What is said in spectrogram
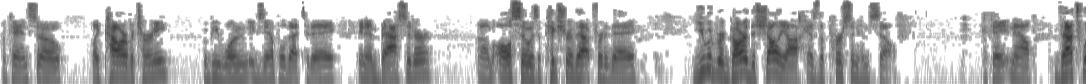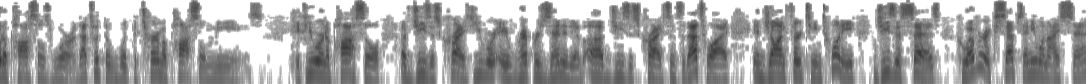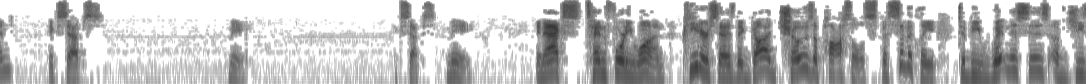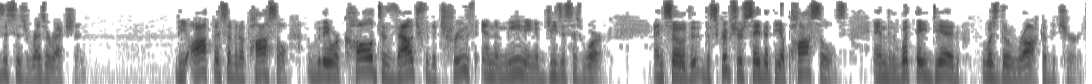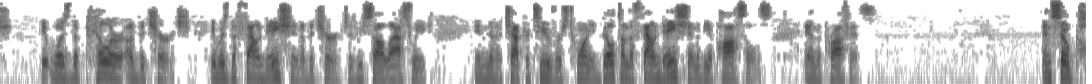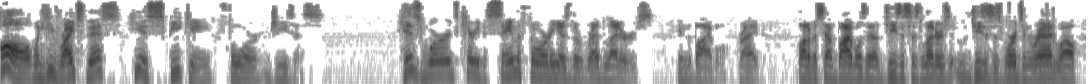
Okay, and so, like power of attorney would be one example of that today. An ambassador um, also is a picture of that for today. You would regard the shaliach as the person himself. Okay, now that's what apostles were. That's what the what the term apostle means if you were an apostle of Jesus Christ, you were a representative of Jesus Christ. And so that's why in John 13 20, Jesus says, Whoever accepts anyone I send accepts me. Accepts me. In Acts 10:41, Peter says that God chose apostles specifically to be witnesses of Jesus' resurrection. The office of an apostle, they were called to vouch for the truth and the meaning of Jesus' work. And so the, the scriptures say that the apostles and what they did was the rock of the church. It was the pillar of the church. It was the foundation of the church, as we saw last week in uh, chapter 2, verse 20, built on the foundation of the apostles and the prophets. And so, Paul, when he writes this, he is speaking for Jesus. His words carry the same authority as the red letters in the Bible, right? A lot of us have Bibles that have Jesus' letters, Jesus' words in red. Well,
